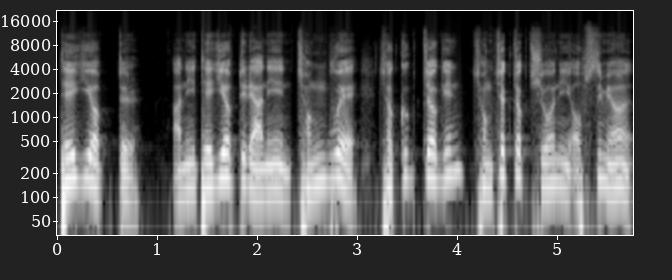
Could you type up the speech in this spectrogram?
대기업들 아니 대기업들이 아닌 정부의 적극적인 정책적 지원이 없으면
